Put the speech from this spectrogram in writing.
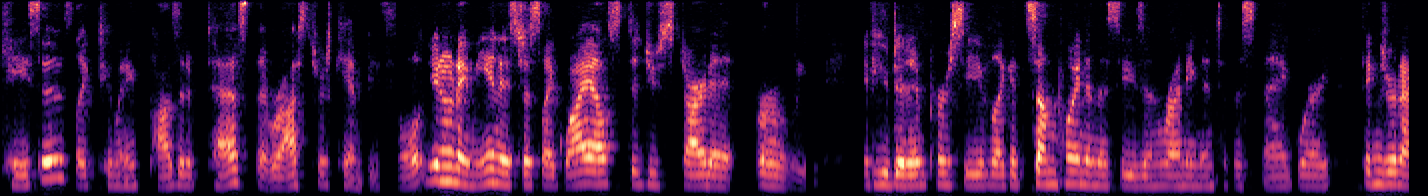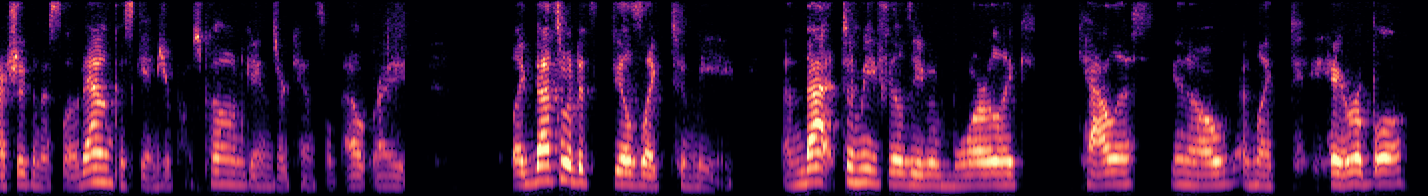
cases, like too many positive tests, that rosters can't be full. You know what I mean? It's just like, why else did you start it early if you didn't perceive, like at some point in the season, running into the snag where things are actually going to slow down because games are postponed, games are canceled outright? Like, that's what it feels like to me. And that to me feels even more like callous, you know, and like terrible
